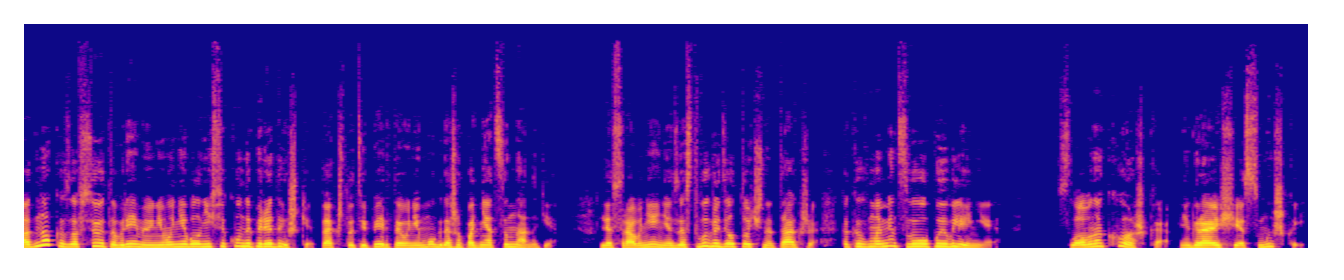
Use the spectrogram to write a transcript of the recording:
Однако за все это время у него не было ни секунды передышки, так что теперь Тео не мог даже подняться на ноги. Для сравнения, Зест выглядел точно так же, как и в момент своего появления. Словно кошка, играющая с мышкой,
